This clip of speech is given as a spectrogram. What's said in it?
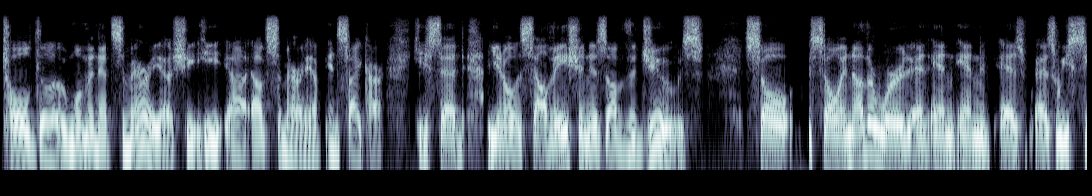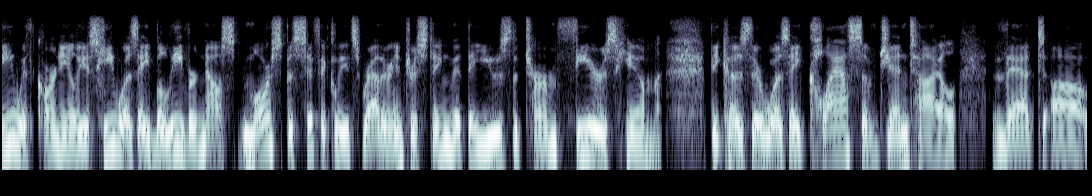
told the woman at Samaria, she he uh, of Samaria in Sychar. He said, you know, salvation is of the Jews. So, so in other words, and, and, and as, as we see with Cornelius, he was a believer. Now, more specifically, it's rather interesting that they use the term fears him because there was a class of Gentile that uh,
